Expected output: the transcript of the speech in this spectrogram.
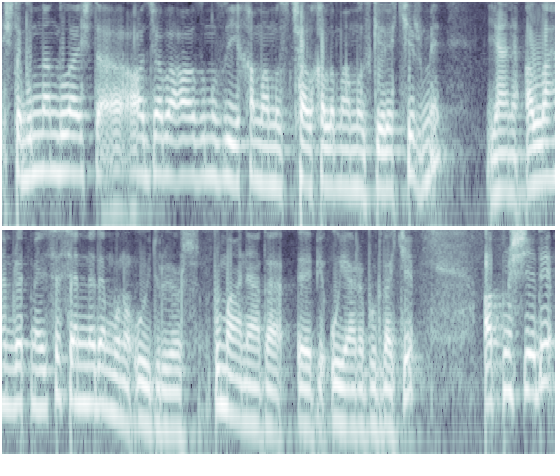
İşte bundan dolayı işte acaba ağzımızı yıkamamız, çalkalamamız gerekir mi? Yani Allah emretmediyse sen neden bunu uyduruyorsun? Bu manada e, bir uyarı buradaki. 67.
